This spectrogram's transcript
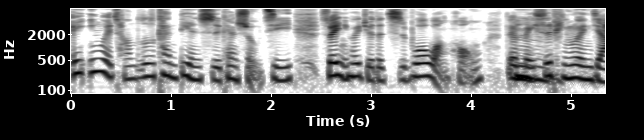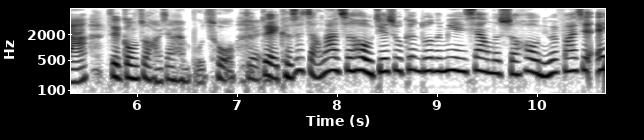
哎，因为常常都是看电视、看手机，所以你会觉得直播网红、对美食评论家、嗯、这个工作好像很不错，对对。可是长大之后接触更多的面向的时候，你会发现，哎，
